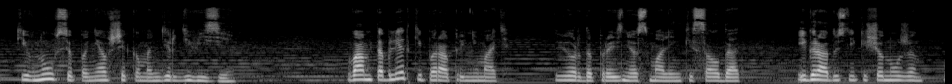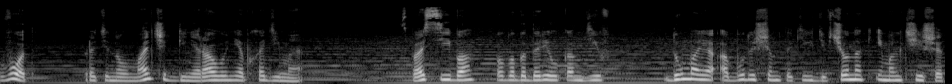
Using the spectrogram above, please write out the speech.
— кивнул все понявший командир дивизии. «Вам таблетки пора принимать», твердо произнес маленький солдат. «И градусник еще нужен. Вот!» — протянул мальчик генералу необходимое. «Спасибо», — поблагодарил комдив, думая о будущем таких девчонок и мальчишек,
